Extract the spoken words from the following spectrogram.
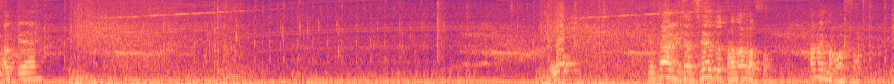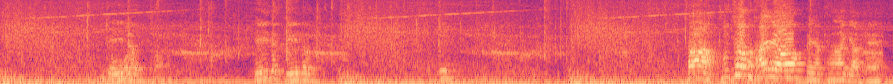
할게. 와! 괜찮아, 괜찮아. 쟤도 다 날랐어. 화면 남았어. 게이드. 게이드, 게이드. 오케이 자, 부청 달려. 그냥 편하게 앞에.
